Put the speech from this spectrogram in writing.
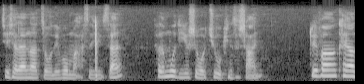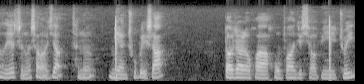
接下来呢，走了一步马四进三，他的目的就是我车五平四杀你。对方看样子也只能上老将才能免除被杀。到这儿的话，红方就小兵一追，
